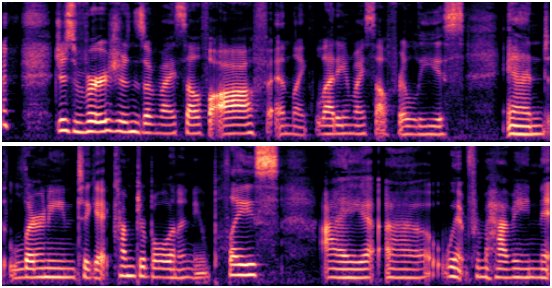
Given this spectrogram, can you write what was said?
just versions of myself off and like letting myself release and learning to get comfortable in a new place. I uh, went from having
